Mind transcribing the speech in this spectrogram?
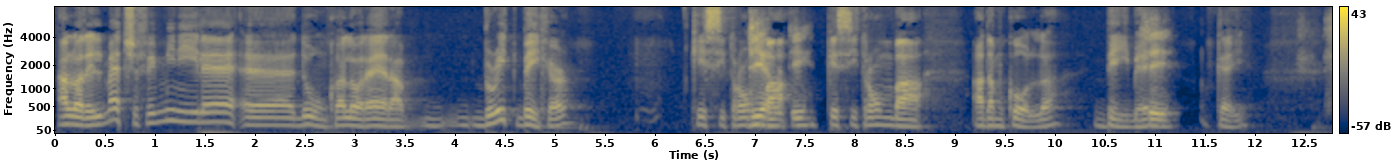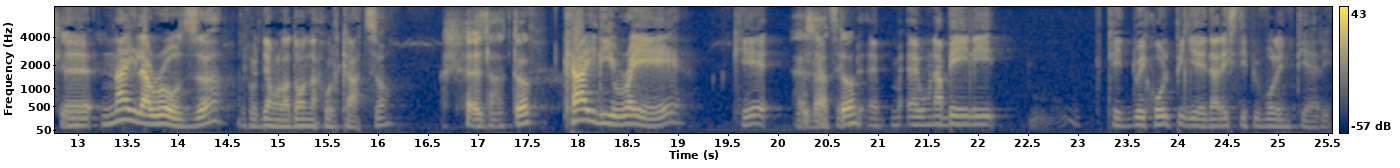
Allora, il match femminile, eh, dunque, allora era Britt Baker che si tromba, DMT? che si tromba Adam Cole, baby, Sì, ok? sì, Eh, Nyla Rose, ricordiamo la donna col cazzo. esatto. Kylie Ray, che Esatto. cazzo, è, è una Bailey che due colpi gli daresti più volentieri.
